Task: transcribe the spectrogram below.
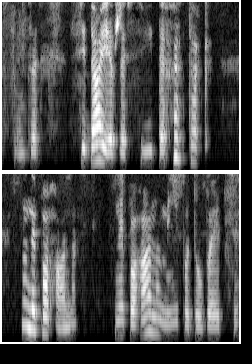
сонце сідає вже світе. Так, ну непогано. Непогано, мені подобається.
